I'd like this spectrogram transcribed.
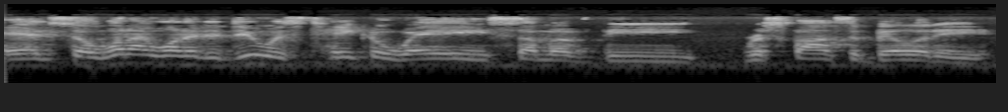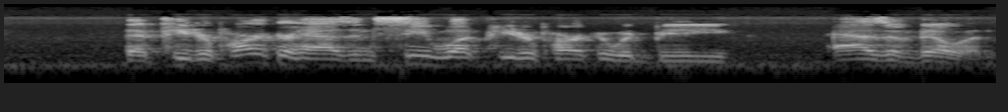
And so, what I wanted to do was take away some of the responsibility that Peter Parker has and see what Peter Parker would be as a villain.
